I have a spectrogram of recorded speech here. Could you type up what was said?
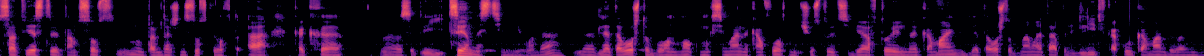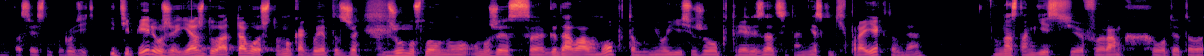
соответствие, там, софт, ну, там даже не skills, а как Э, ценностями его, да, для того, чтобы он мог максимально комфортно чувствовать себя в той или иной команде, для того, чтобы нам это определить, в какую команду его непосредственно погрузить. И теперь уже я жду от того, что, ну, как бы этот же Джун, условно, он уже с годовалым опытом, у него есть уже опыт реализации там нескольких проектов, да, у нас там есть в рамках вот этого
